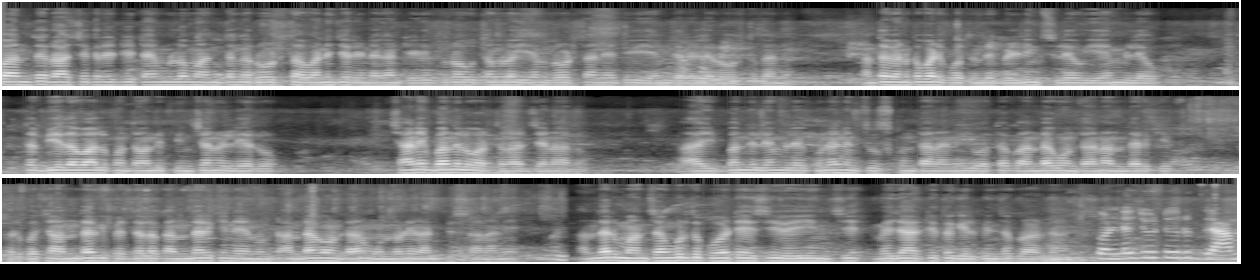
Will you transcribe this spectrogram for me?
అంతే రాజశేఖర రెడ్డి టైంలో అంతంగా రోడ్స్ అవన్నీ జరిగినాయి కానీ టీడీపీ ప్రభుత్వంలో ఏం రోడ్స్ అనేటివి ఏం జరగలేదు రోడ్స్ కానీ. అంతా వెనుకబడిపోతుంది బిల్డింగ్స్ లేవు ఏం లేవు. అంత బీద వాళ్ళు కొంతమంది పింఛన్లు లేరు. చాలా ఇబ్బందులు పడుతున్నారు జనాలు. ఆ ఇబ్బందులు ఏం లేకుండా నేను చూసుకుంటానని యువతకు అండగా ఉంటాను అందరికీ. ఇక్కడికి వచ్చి అందరికీ పెద్దలకు అందరికీ నేను అండగా ఉంటాను ముందుండి నడిపిస్తానని. అందరు మంచం గుర్తు కోటేసి వేయించి మెజారిటీతో గెలిపించే ప్రార్థన కొండజూటూరు గ్రామ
